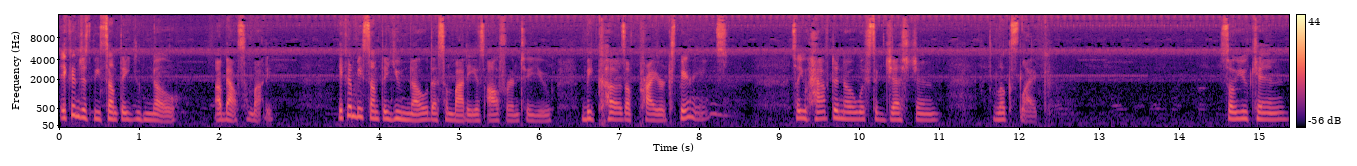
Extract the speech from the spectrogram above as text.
It can just be something you know about somebody. It can be something you know that somebody is offering to you because of prior experience. So you have to know what suggestion looks like. So you can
